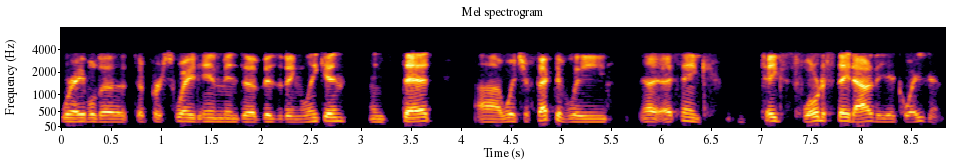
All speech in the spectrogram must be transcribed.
were able to, to persuade him into visiting Lincoln instead, uh, which effectively I think takes Florida State out of the equation.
